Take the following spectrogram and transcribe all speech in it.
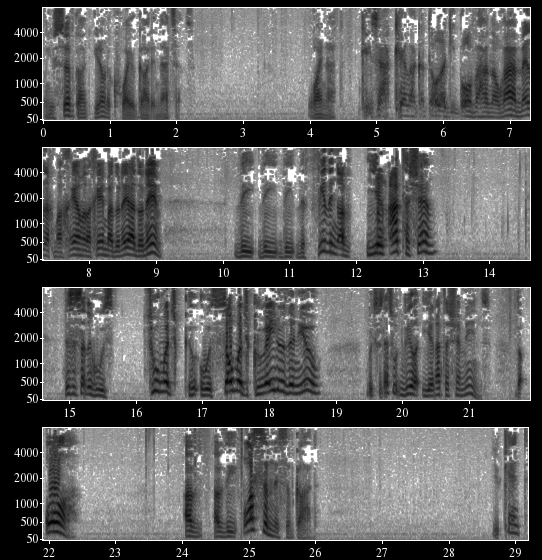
When you serve God, you don't acquire God in that sense. Why not? The, the, the, the feeling of Yirat Hashem, this is something who is too much, who is so much greater than you, which is, that's what real Hashem means. The awe of, of the awesomeness of God. You can't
